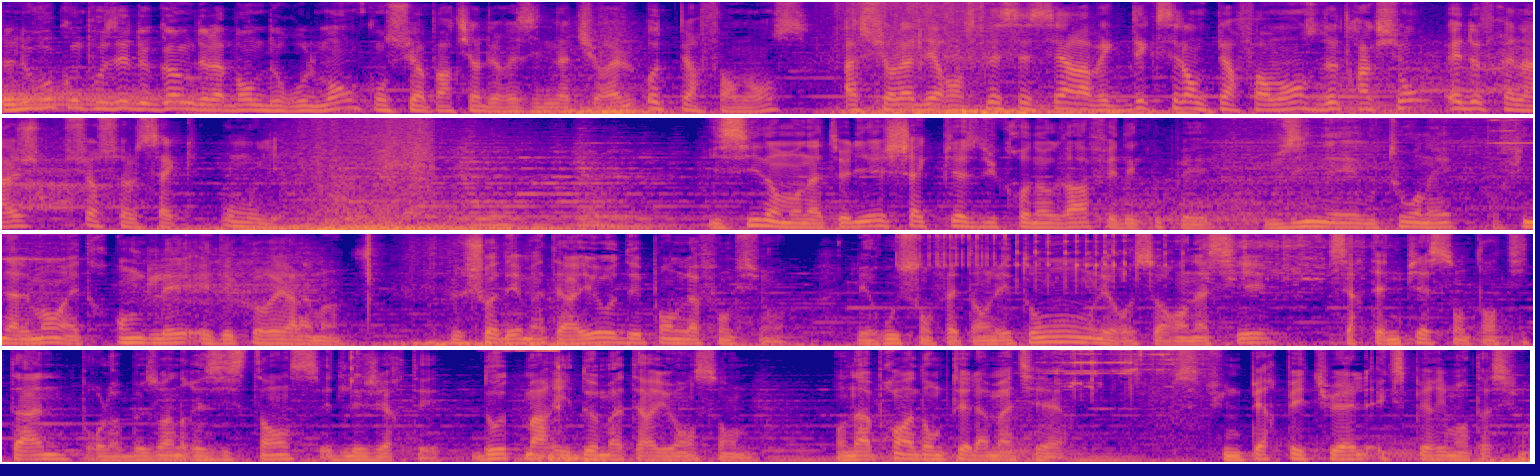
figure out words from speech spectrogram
Le nouveau composé de gomme de la bande de roulement, conçu à partir de résine naturelle haute performance, assure l'adhérence nécessaire avec d'excellentes performances de traction et de freinage sur sol sec ou mouillé. Ici, dans mon atelier, chaque pièce du chronographe est découpée, usinée ou tournée pour finalement être anglée et décorée à la main. Le choix des matériaux dépend de la fonction. Les roues sont faites en laiton, les ressorts en acier. Certaines pièces sont en titane pour leurs besoins de résistance et de légèreté. D'autres marient deux matériaux ensemble. On apprend à dompter la matière. Une perpétuelle expérimentation.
